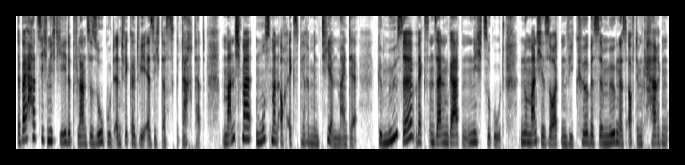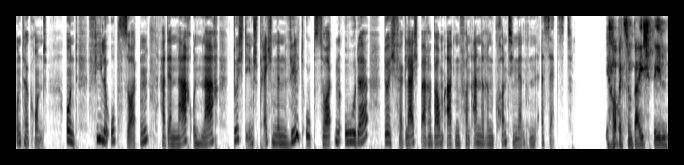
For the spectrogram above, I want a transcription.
Dabei hat sich nicht jede Pflanze so gut entwickelt, wie er sich das gedacht hat. Manchmal muss man auch experimentieren, meint er. Gemüse wächst in seinem Garten nicht so gut. Nur manche Sorten wie Kürbisse mögen es auf dem kargen Untergrund. Und viele Obstsorten hat er nach und nach durch die entsprechenden Wildobstsorten oder durch vergleichbare Baumarten von anderen Kontinenten ersetzt. Ich habe zum Beispiel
